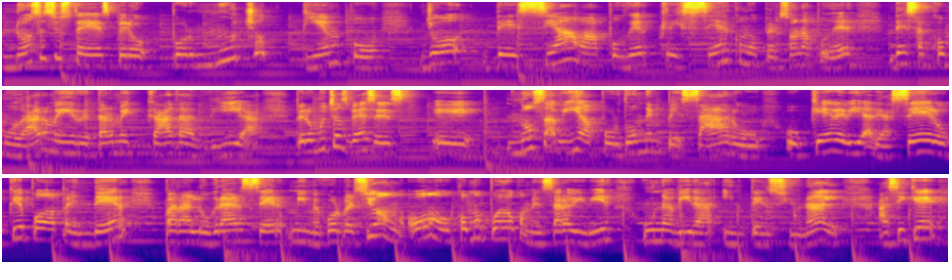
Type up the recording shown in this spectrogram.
no sé si ustedes, pero por mucho tiempo yo deseaba poder crecer como persona, poder desacomodarme y retarme cada día. Pero muchas veces eh, no sabía por dónde empezar o, o, qué debía de hacer o qué puedo aprender para lograr ser mi mejor versión o cómo puedo comenzar a vivir una vida intencional. Así que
